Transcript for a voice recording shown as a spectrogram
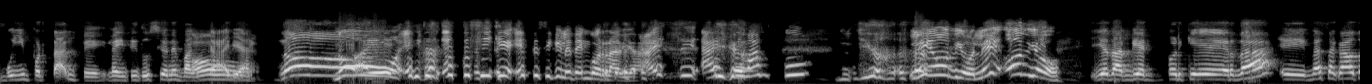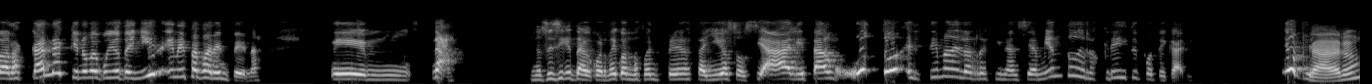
muy importantes, las instituciones bancarias. ¡No! No, eh, este, este sí que, este sí que le tengo rabia. A este, a este Yo- banco yo, le odio, le odio. yo también, porque de verdad eh, me ha sacado todas las canas que no me he podido teñir en esta cuarentena. Eh, nada, no sé si te acordé cuando fue el pleno estallido social y estaba justo el tema de los refinanciamientos de los créditos hipotecarios. Ya, pues, Claro.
